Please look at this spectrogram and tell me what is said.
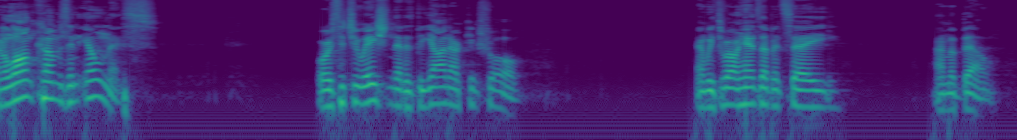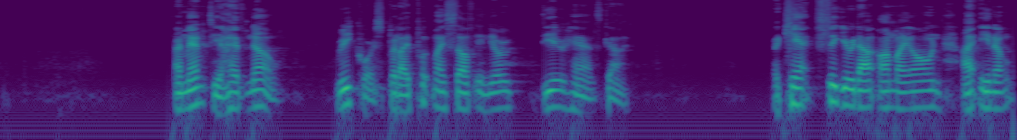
And along comes an illness or a situation that is beyond our control. And we throw our hands up and say, I'm a bell. I'm empty. I have no recourse, but I put myself in your dear hands, God. I can't figure it out on my own. I, you know,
